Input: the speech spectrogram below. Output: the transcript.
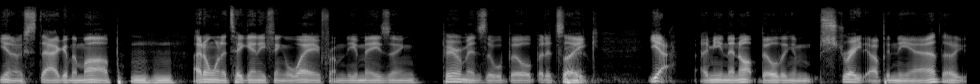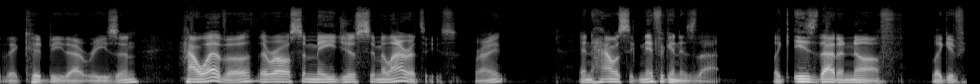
you know, stagger them up. Mm-hmm. I don't want to take anything away from the amazing pyramids that were built, but it's like, yeah, I mean, they're not building them straight up in the air. There, there could be that reason. However, there are some major similarities, right? And how significant is that? Like, is that enough? Like, if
